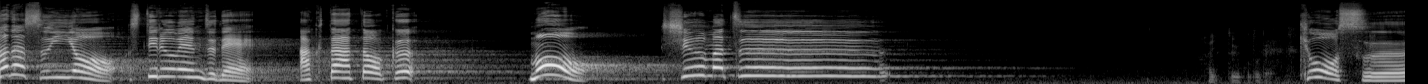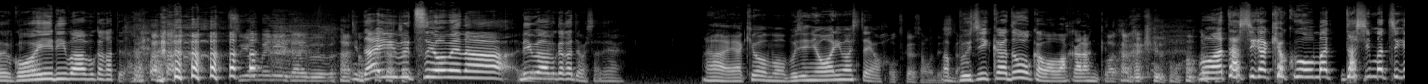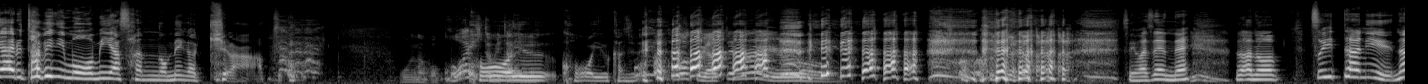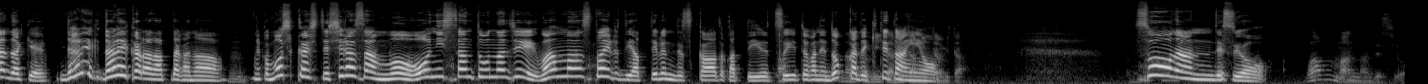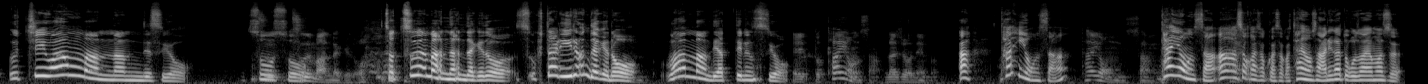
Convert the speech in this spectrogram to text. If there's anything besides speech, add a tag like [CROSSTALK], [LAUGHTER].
まだ水曜、 Still Wednesday、アフタートーク、もう、週末はい、ということで今日すごいリバーブかかってたね。[LAUGHS] 強めにだいぶ [LAUGHS] だいぶ強めなリバーブかかってましたね。はい、いや今日も無事に終わりましたよ。お疲れ様でまあ。無事かどうかは分からんけどわ。からんけども。もう私が曲を、ま、出し間違えるたびにもうおみやさんの目がキラーっておなんか怖い人みたい。こういうこういう感じで。怖くやってないよ。[LAUGHS] すいませんね。あのツイッターになんだっけ誰誰からだったかな、うん。なんかもしかしてシラさんも大西さんと同じワンマンスタイルでやってるんですか？とかっていうツイートがねどっかで来てたんよ。そうなんですよ。ワンマンなんですよ。うちワンマンなんですよそうそう。ツーマンだけど。そうツーマンなんだけど2人いるんだけど、ワンマンでやってるんですよ。えっとタヨンさんラジオネーム。あタイヨンさん？タヨンさん。タヨンさん？ああ、はい。そうかそうかそうか。タヨンさんありがとうございます。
